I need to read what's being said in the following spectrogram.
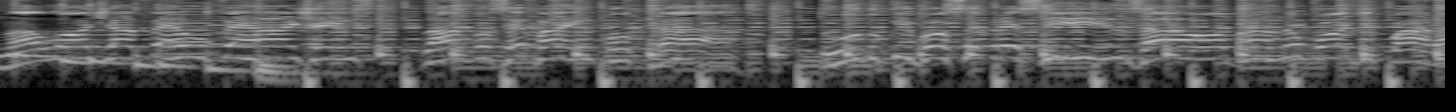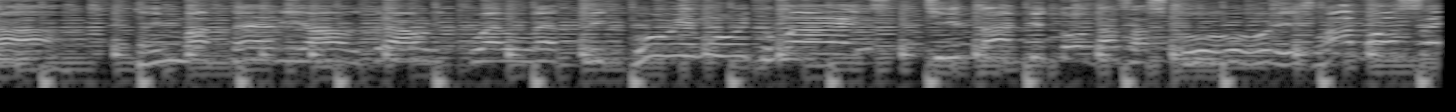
Na loja Ferro Ferragens, lá você vai encontrar tudo que você precisa, a obra não pode parar. Tem material hidráulico, elétrico e muito mais. Tinta de todas as cores, lá você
